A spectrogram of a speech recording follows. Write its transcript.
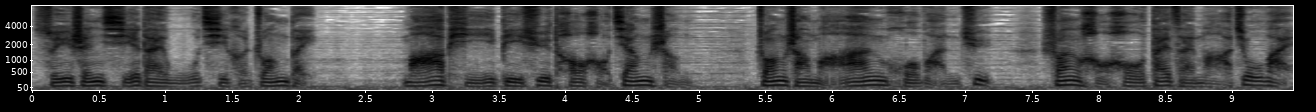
随身携带武器和装备。马匹必须套好缰绳，装上马鞍或挽具，拴好后待在马厩外。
